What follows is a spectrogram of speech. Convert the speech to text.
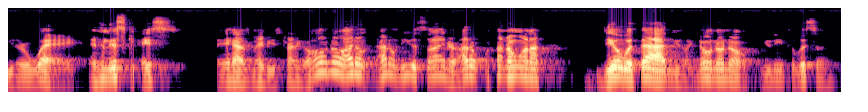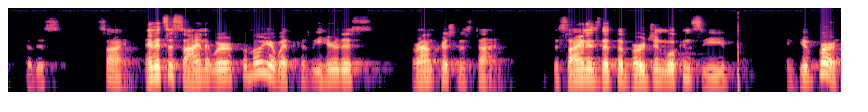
either way. And in this case, Ahaz maybe he's trying to go, oh no, I don't, I don't need a sign, or I don't, I don't want to deal with that. And he's like, no, no, no, you need to listen to this sign. And it's a sign that we're familiar with because we hear this around Christmas time. The sign is that the virgin will conceive and give birth.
